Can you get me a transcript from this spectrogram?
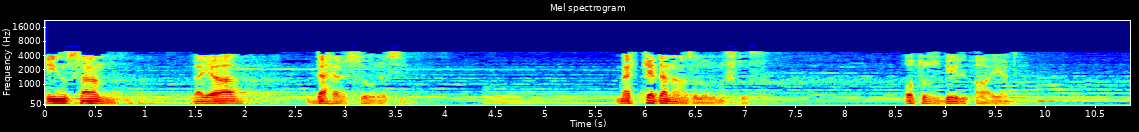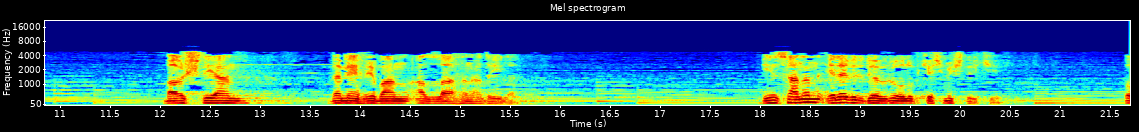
İnsan veya Dəhr suresi Məkkədə nazil olmuştur. 31 ayəd. Bağışlayan və mehriban Allahın adıyla. İnsanın elə bir dövrü olub keçmişdir ki, o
